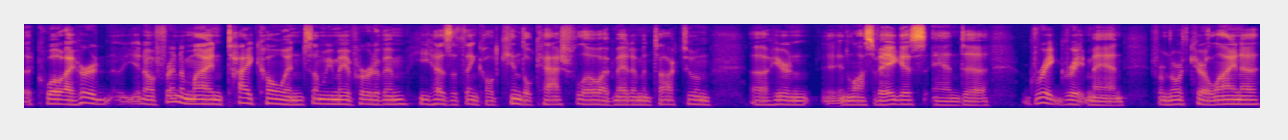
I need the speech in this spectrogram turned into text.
a quote I heard. You know, a friend of mine, Ty Cohen, some of you may have heard of him. He has a thing called Kindle Cash Flow. I've met him and talked to him uh, here in, in Las Vegas, and uh, great, great man from North Carolina.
